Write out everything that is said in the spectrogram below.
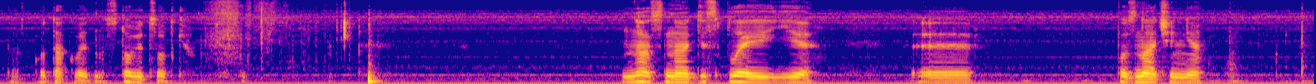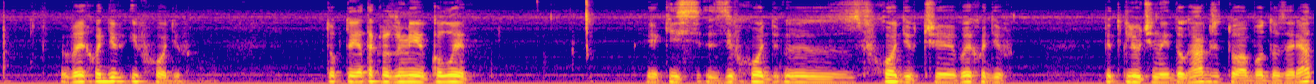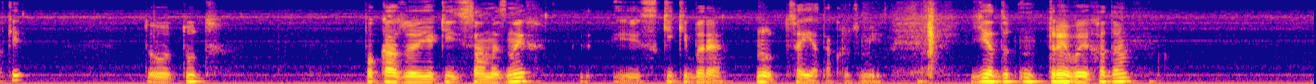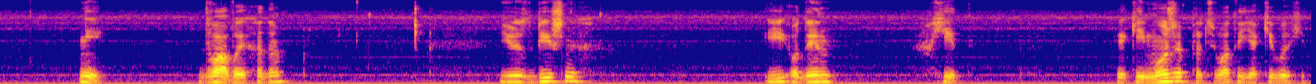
Так, отак видно. 100%. У нас на дисплеї є е, позначення виходів і входів. Тобто, я так розумію, коли якийсь зі вход, е, з входів чи виходів підключений до гаджету або до зарядки, то тут показує який саме з них і скільки бере. Ну, це я так розумію. Є три виходи. Ні. Два виходи. USB-шних і один вхід, який може працювати як і вихід.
